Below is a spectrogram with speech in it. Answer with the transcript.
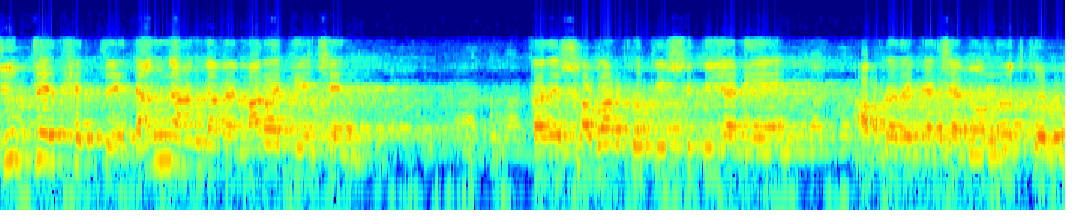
যুদ্ধের ক্ষেত্রে দাঙ্গা হাঙ্গামে মারা গিয়েছেন, তাদের সবার প্রতি স্মৃতি জানিয়ে আপনাদের কাছে আমি অনুরোধ করব,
